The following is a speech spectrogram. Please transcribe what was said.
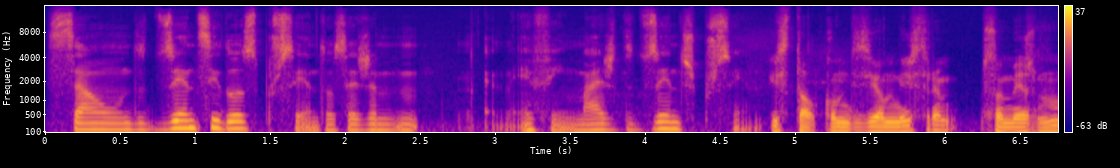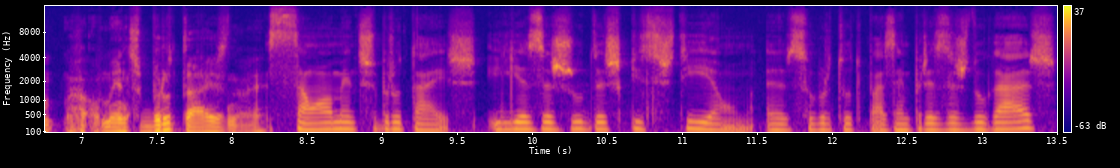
São de 212%, ou seja, enfim, mais de 200%. Isso, tal como dizia o Ministro, são mesmo aumentos brutais, não é? São aumentos brutais. E as ajudas que existiam, eh, sobretudo para as empresas do gás,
